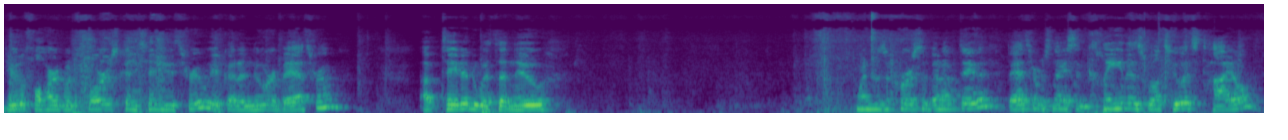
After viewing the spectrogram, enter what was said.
Beautiful hardwood floors continue through. We've got a newer bathroom, updated with a new windows, of course, have been updated. Bathroom's nice and clean as well, too. It's tiled.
